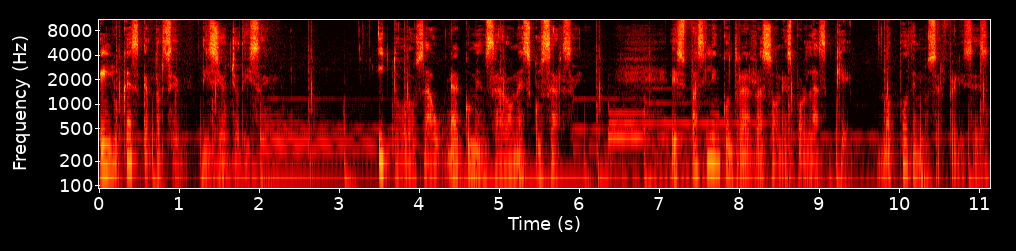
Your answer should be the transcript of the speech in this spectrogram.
En Lucas 14, 18 dice, y todos a una comenzaron a excusarse. Es fácil encontrar razones por las que no podemos ser felices,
